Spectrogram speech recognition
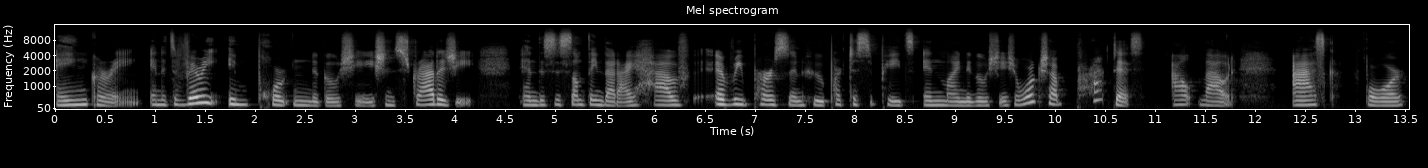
anchoring, and it's a very important negotiation strategy. And this is something that I have every person who participates in my negotiation workshop practice out loud. Ask for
